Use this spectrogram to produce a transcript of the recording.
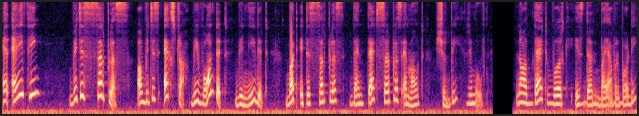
and anything which is surplus or which is extra, we want it, we need it, but it is surplus then that surplus amount should be removed. Now, that work is done by our body.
